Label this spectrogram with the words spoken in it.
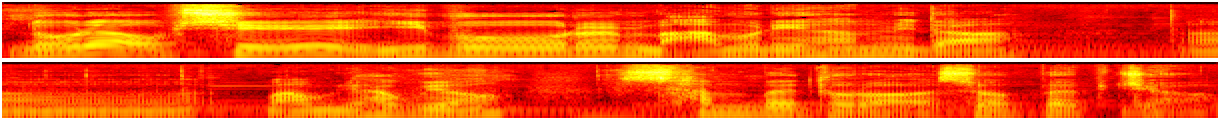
노래 없이 2부를 마무리합니다. 어, 마무리하고요. 3부에 돌아와서 뵙죠.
